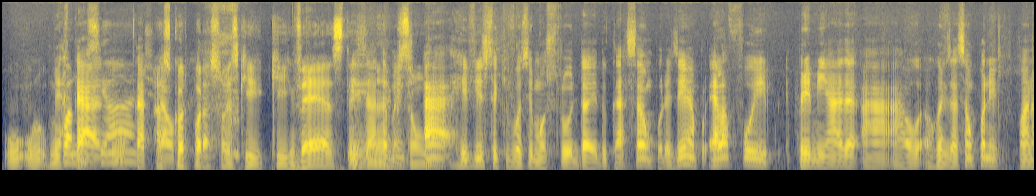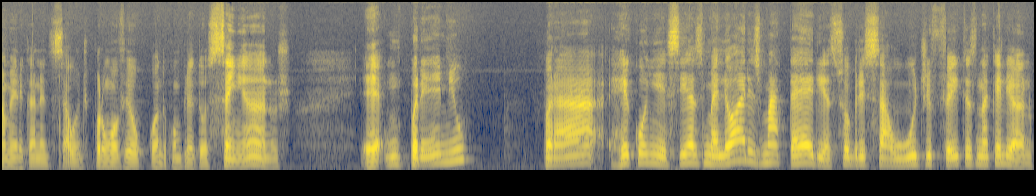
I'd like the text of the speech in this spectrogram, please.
o, o mercado, o, capital. As corporações que, que investem. Exatamente. Né, que são... A revista que você mostrou da educação, por exemplo, ela foi premiada, a, a Organização Pan-Americana de Saúde promoveu, quando completou 100 anos, é, um prêmio para reconhecer as melhores matérias sobre saúde feitas naquele ano.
